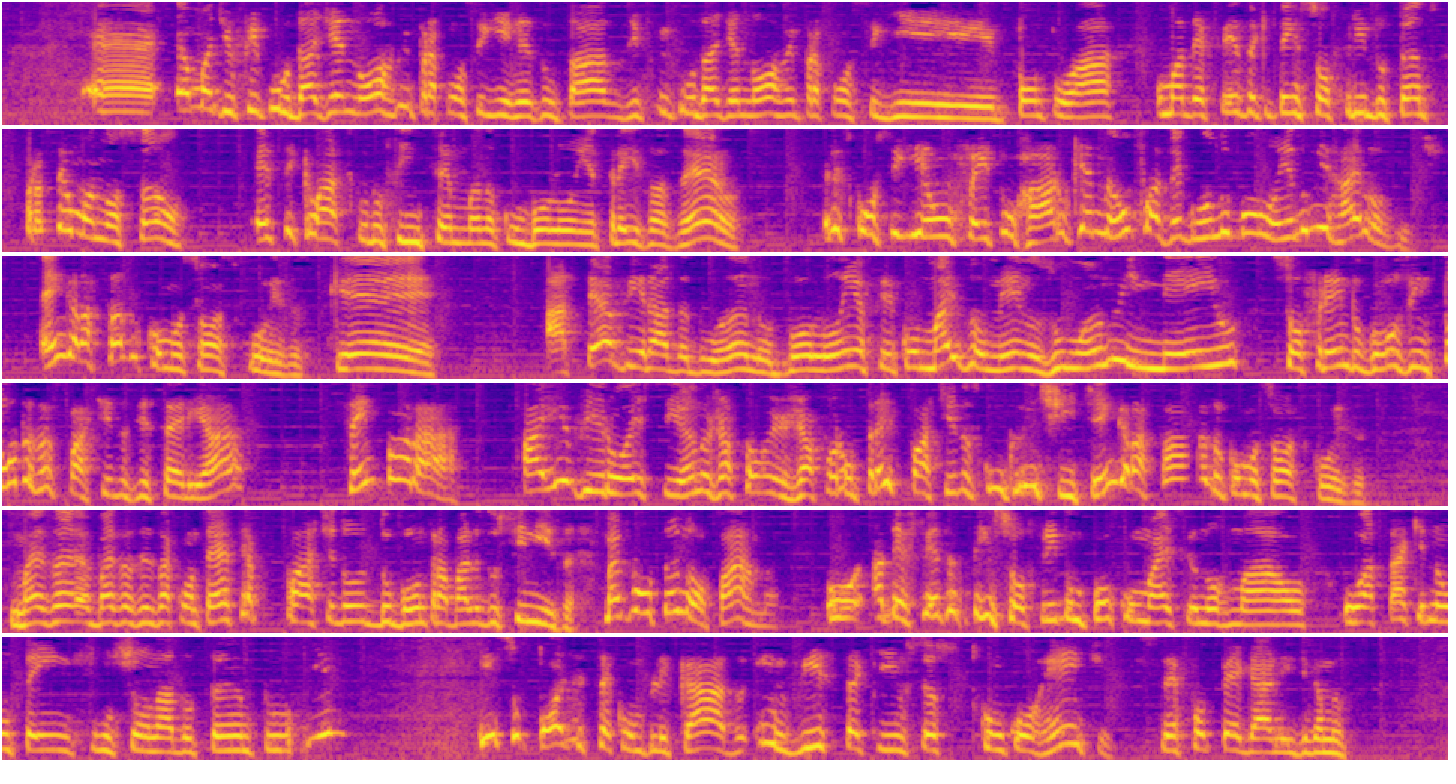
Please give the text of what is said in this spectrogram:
é, é uma dificuldade enorme para conseguir resultados, dificuldade enorme para conseguir pontuar. Uma defesa que tem sofrido tanto. Para ter uma noção, esse clássico do fim de semana com Bolonha 3 a 0 eles conseguiram um feito raro que é não fazer gol no Bolonha do Mihailovic. É engraçado como são as coisas, porque até a virada do ano, Bolonha ficou mais ou menos um ano e meio sofrendo gols em todas as partidas de Série A sem parar. Aí virou esse ano, já, são, já foram três partidas com clean sheet. É engraçado como são as coisas. Mas, é, mas às vezes acontece a parte do, do bom trabalho do Sinisa. Mas voltando ao Parma, o, a defesa tem sofrido um pouco mais que o normal, o ataque não tem funcionado tanto. E isso pode ser complicado em vista que os seus concorrentes, se for pegar ali, digamos,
